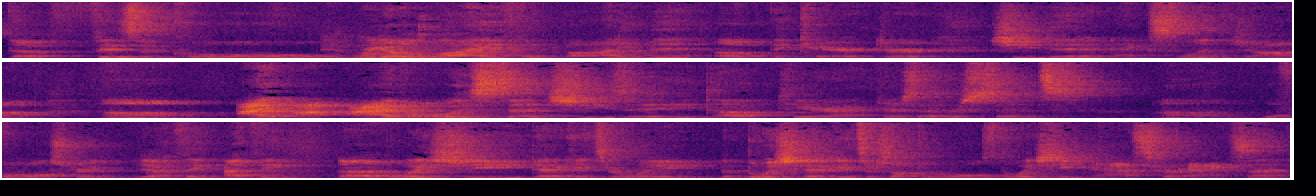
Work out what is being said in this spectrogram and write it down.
the physical, real life embodiment of the character. She did an excellent job. Um, I, I I've always said she's a top tier actress ever since um, Wolf on Wall Street. Yeah. I think I think uh, the way she dedicates her way, the, the way she dedicates herself to roles, the way she masks her accent,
